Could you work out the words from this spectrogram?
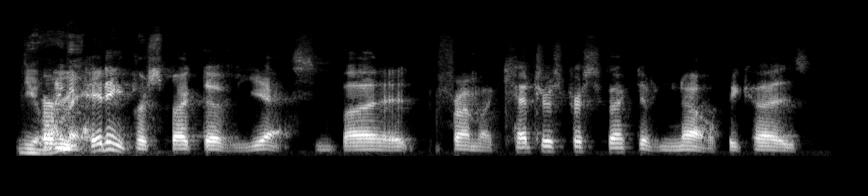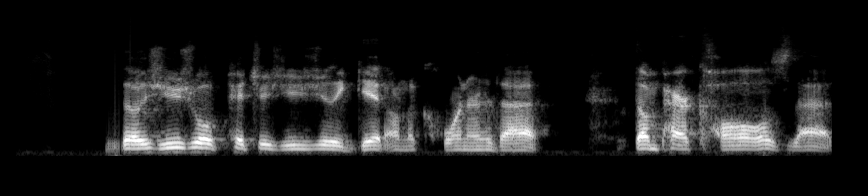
from like a it? hitting perspective yes but from a catcher's perspective no because those usual pitches usually get on the corner that the umpire calls that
